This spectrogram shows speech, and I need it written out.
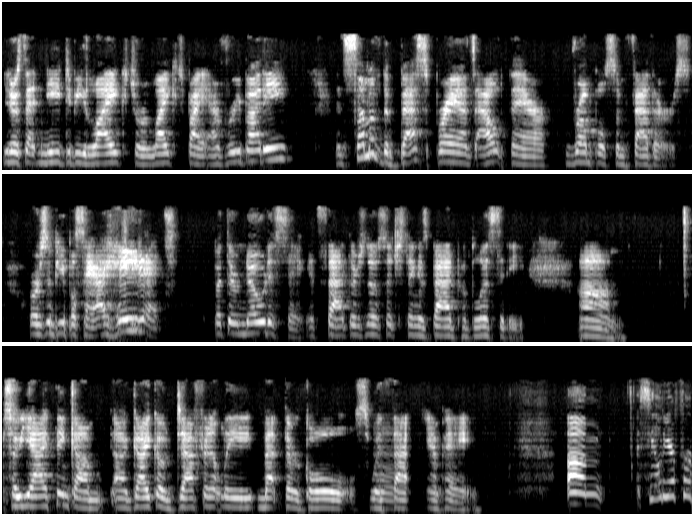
you know it's that need to be liked or liked by everybody. And some of the best brands out there rumple some feathers or some people say i hate it but they're noticing. It's that there's no such thing as bad publicity. Um, so yeah i think um, uh, geico definitely met their goals with mm. that campaign. Um, Celia, for,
